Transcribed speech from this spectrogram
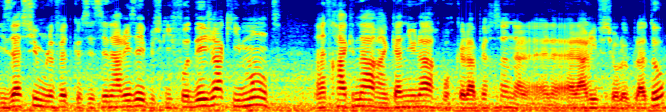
ils assument le fait que c'est scénarisé puisqu'il faut déjà qu'ils montent un traquenard, un canular pour que la personne elle, arrive sur le plateau.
